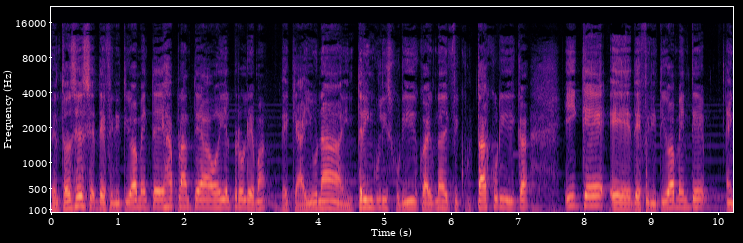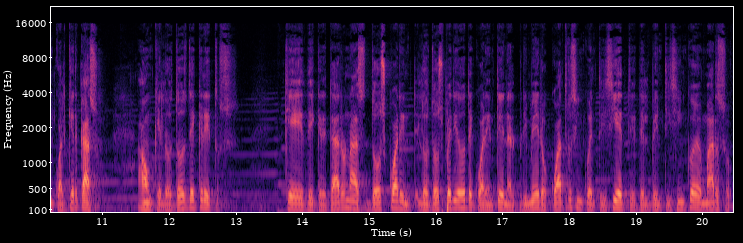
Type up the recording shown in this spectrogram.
Entonces, definitivamente deja planteado hoy el problema de que hay una intríngulis jurídico, hay una dificultad jurídica y que eh, definitivamente, en cualquier caso, aunque los dos decretos que decretaron las dos los dos periodos de cuarentena, el primero 457 del 25 de marzo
